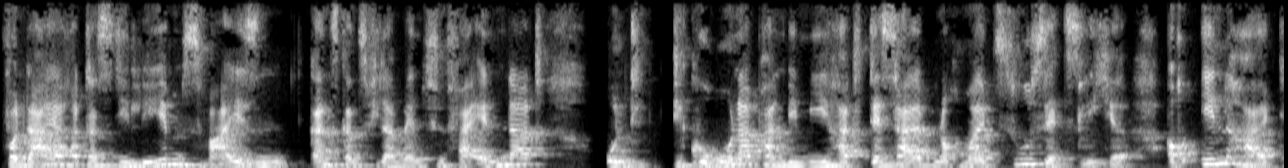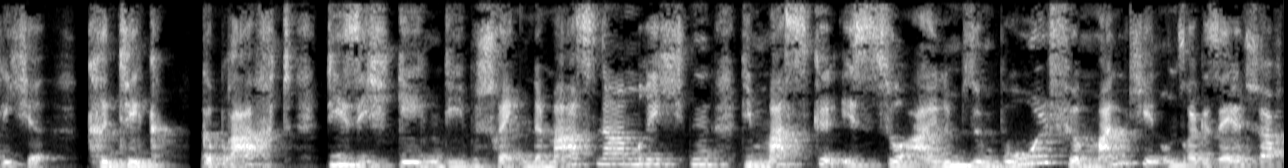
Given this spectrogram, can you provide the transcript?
Von daher hat das die Lebensweisen ganz, ganz vieler Menschen verändert. Und die Corona-Pandemie hat deshalb nochmal zusätzliche, auch inhaltliche Kritik gebracht, die sich gegen die beschränkenden Maßnahmen richten. Die Maske ist zu einem Symbol für manche in unserer Gesellschaft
